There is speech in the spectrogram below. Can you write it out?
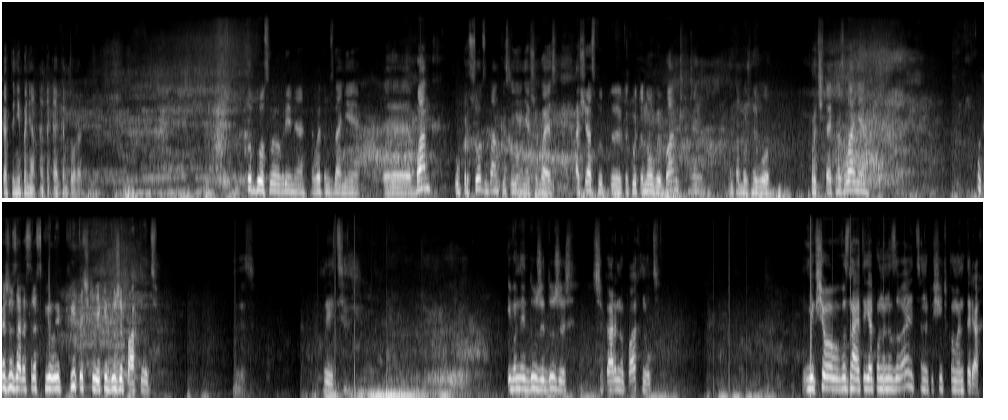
Как-то непонятная такая контора. Тут был свое время в этом здании э, банк, Укрсоцбанк, если я не ошибаюсь. А сейчас тут э, какой-то новый банк, э, ну, там можно его прочитать название. Покажу зараз розквіли квіточки, які дуже пахнуть. Дивіться. І вони дуже-дуже шикарно пахнуть. Якщо ви знаєте, як вони називаються, напишіть в коментарях.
